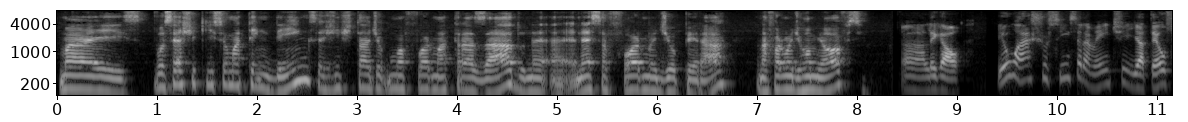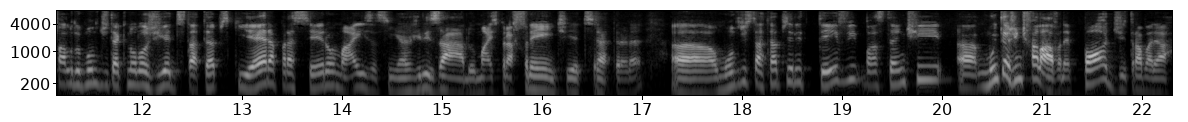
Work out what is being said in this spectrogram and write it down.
mas você acha que isso é uma tendência? A gente está de alguma forma atrasado né, nessa forma de operar, na forma de home office? Ah, legal. Eu acho, sinceramente, e até eu falo do mundo de tecnologia de startups, que era para ser o mais assim agilizado, mais para frente, etc. Né? Uh, o mundo de startups ele teve bastante. Uh, muita gente falava, né? Pode trabalhar.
